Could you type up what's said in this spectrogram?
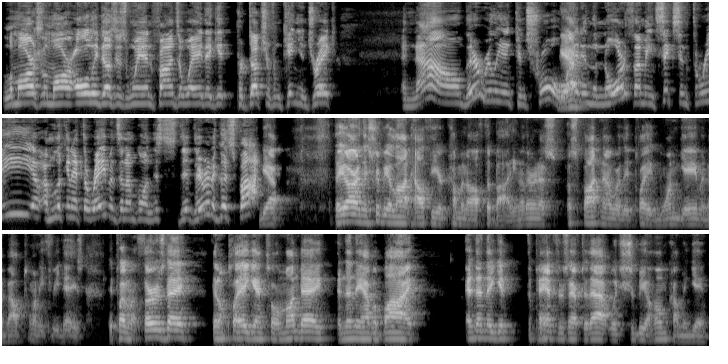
Lamar's Lamar. All he does is win, finds a way. They get production from Kenyan Drake. And now they're really in control, Yeah. right? In the North. I mean, six and three. I'm looking at the Ravens and I'm going, this they're in a good spot. Yeah, they are, and they should be a lot healthier coming off the bye. You know, they're in a spot now where they played one game in about 23 days. They play on a Thursday, they don't play again until Monday, and then they have a bye, and then they get the Panthers after that, which should be a homecoming game.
